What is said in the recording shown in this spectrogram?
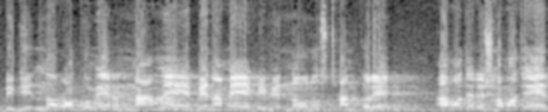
বিভিন্ন রকমের নামে, বেনামে বিভিন্ন অনুষ্ঠান করে আমাদের সমাজের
